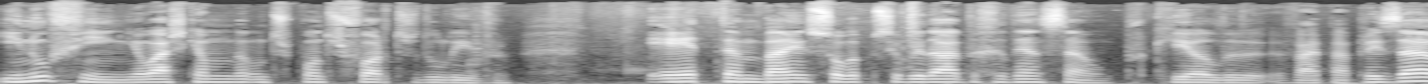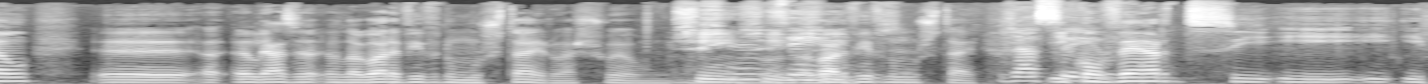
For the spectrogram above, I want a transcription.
E no fim, eu acho que é um dos pontos fortes do livro é também sobre a possibilidade de redenção, porque ele vai para a prisão, uh, aliás, ele agora vive num mosteiro, acho eu. Sim, sim. sim. Agora vive num mosteiro. e converte-se e, e, e,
